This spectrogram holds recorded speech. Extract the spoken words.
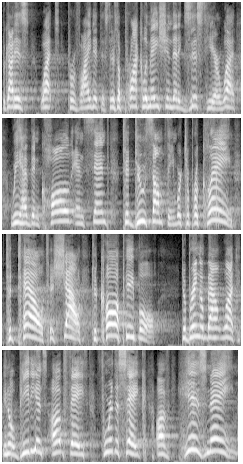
But God has what? Provided this. There's a proclamation that exists here. What? We have been called and sent to do something. We're to proclaim, to tell, to shout, to call people, to bring about what? In obedience of faith for the sake of His name.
